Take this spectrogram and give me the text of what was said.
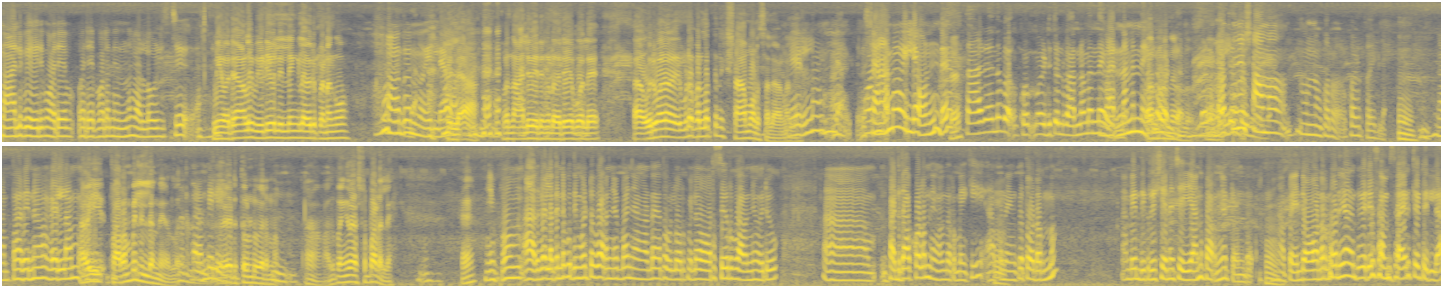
നാല് പേരും ഒരേ ഒരേപോലെ നിന്ന് വെള്ളം ഒഴിച്ച് ഇനി ഒരാൾ വീഡിയോയിൽ ഇല്ലെങ്കിൽ അവർ പിണങ്ങോ അതൊന്നുമില്ല. ഇല്ല. അപ്പൊ നാലുപേരും കൂടെ ഒരേപോലെ ആ, ഒരുപാട് ഇവിടെ വെള്ളത്തിന് ക്ഷാമമുള്ള സ്ഥലമാണ് വെള്ളം ആ, ക്ഷാമമില്ല ഉണ്ട്. താഴെ നിന്ന് എടുത്തോണ്ട് വരണമെന്നേ ഉള്ളൂ. വരണമെന്നേ അതിന് ക്ഷാമം ഒന്നും കുറവ് കുഴപ്പമില്ല. അപ്പൊ അതിന് വെള്ളം അത് ഈ പറമ്പിലില്ലെന്നേ ഉള്ളു. എടുത്തോണ്ട് വരണം. ആ അത് ഭയങ്കര കഷ്ടപ്പാടല്ലേ? ഏ? ഇപ്പം അത് വെള്ളത്തിന്റെ ബുദ്ധിമുട്ട് പറഞ്ഞപ്പോൾ ഞങ്ങളുടെ തൊഴിലുറപ്പിലെ ഓവർസീർ പറഞ്ഞു ഒരു ആ, പടുതാക്കോളം നിങ്ങൾ നിർമ്മിക്കുക അപ്പൊ നിങ്ങൾക്ക് തുടർന്നും ബന്ദി കൃഷി തന്നെ ചെയ്യാന്ന് പറഞ്ഞിട്ടുണ്ട്. അപ്പൊ എന്റെ ഓണറിനോട് ഞാൻ ഇതുവരെ സംസാരിച്ചിട്ടില്ല.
